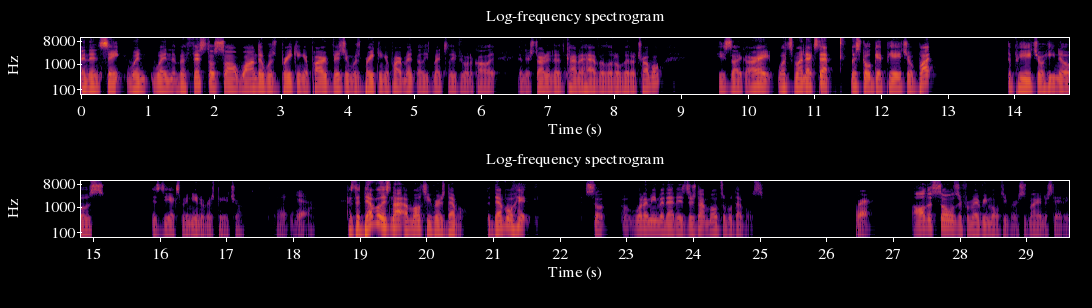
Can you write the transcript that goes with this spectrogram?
And then Saint when when Mephisto saw Wanda was breaking apart, Vision was breaking apart, at least mentally, if you want to call it, and they're starting to kind of have a little bit of trouble. He's like, "All right, what's my next step? Let's go get Pietro." But the Pietro he knows is the X Men Universe Pietro, Uh, Yeah, because the devil is not a multiverse devil. The devil hit. So uh, what I mean by that is there's not multiple devils. right. All the souls are from every multiverse, is my understanding.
